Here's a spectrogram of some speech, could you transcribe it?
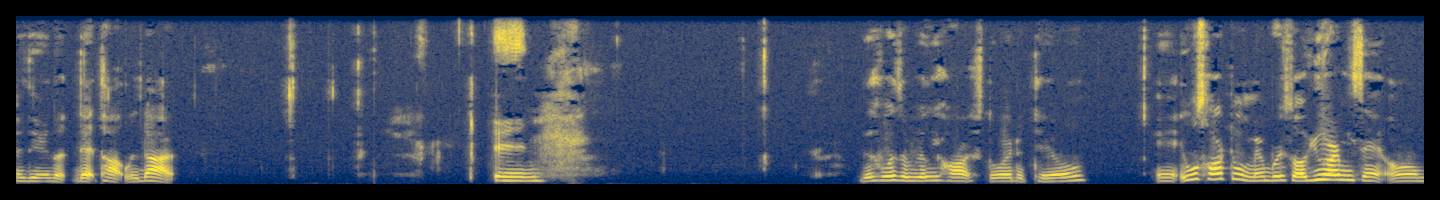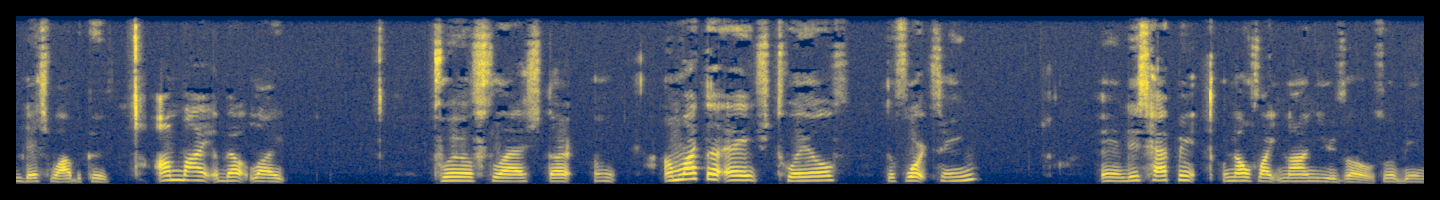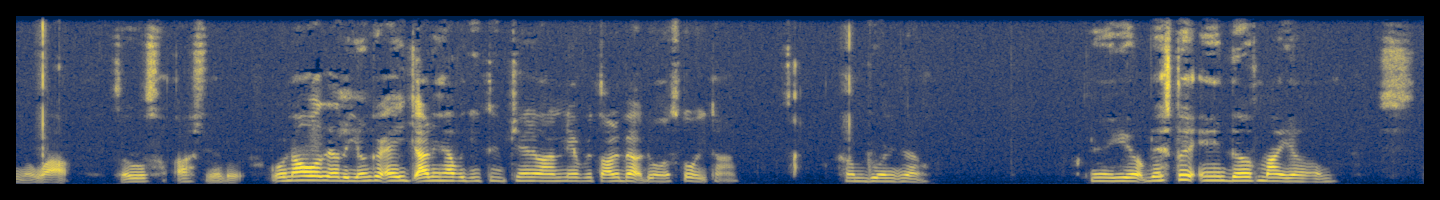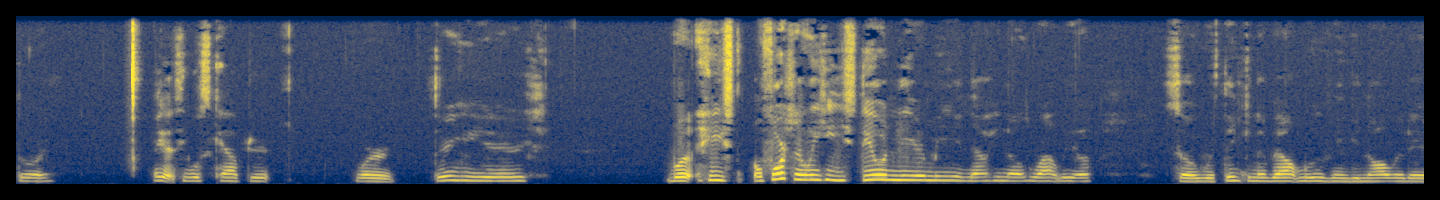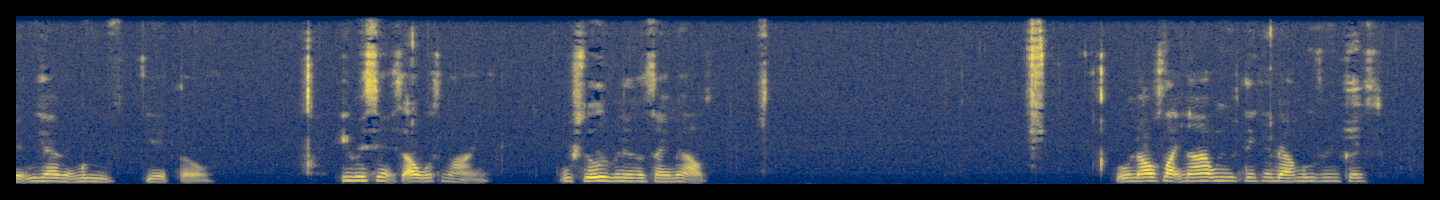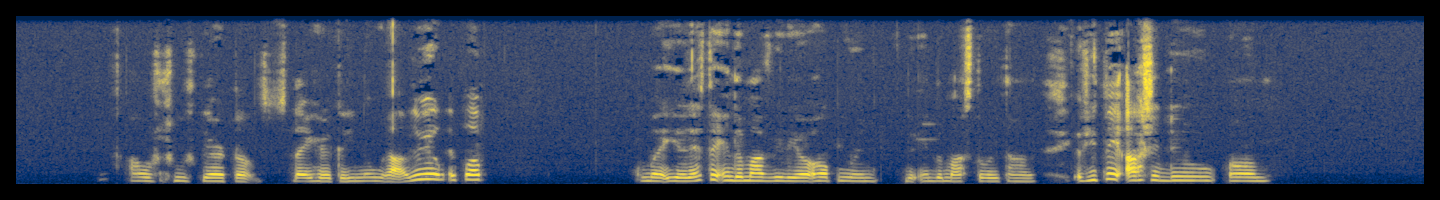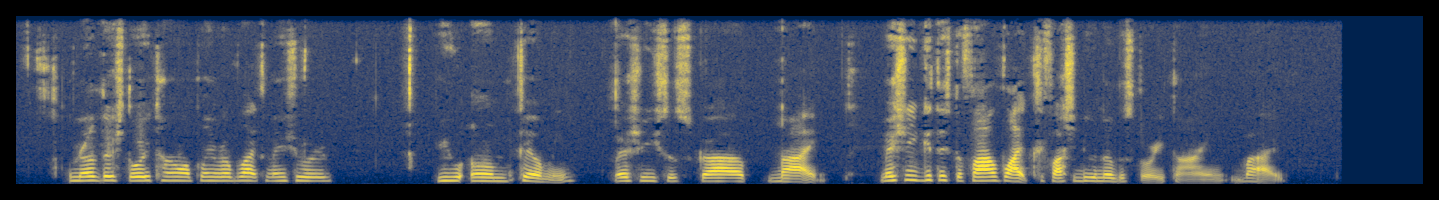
And then that, that toddler died. And this was a really hard story to tell and it was hard to remember. So if you heard me saying um, that's why because I'm like about like twelve slash thirteen. Um, I'm like the age twelve to fourteen, and this happened when I was like nine years old. So it's been a while. So it was I said it. But when I was at a younger age, I didn't have a YouTube channel. I never thought about doing a story time. I'm doing it now. And yeah, that's the end of my um story. Yes, he was captured for three years. But he's, unfortunately, he's still near me and now he knows where I live. So we're thinking about moving and all of that. We haven't moved yet though. Even since I was nine. We're still living in the same house. But when I was like nine, we were thinking about moving because I was too scared to stay here because you know where I live and stuff. But yeah, that's the end of my video. I hope you in the end of my story time. If you think I should do um another story time while playing Roblox, make sure you um tell me. Make sure you subscribe. Bye. Make sure you get this to five likes if I should do another story time. Bye.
